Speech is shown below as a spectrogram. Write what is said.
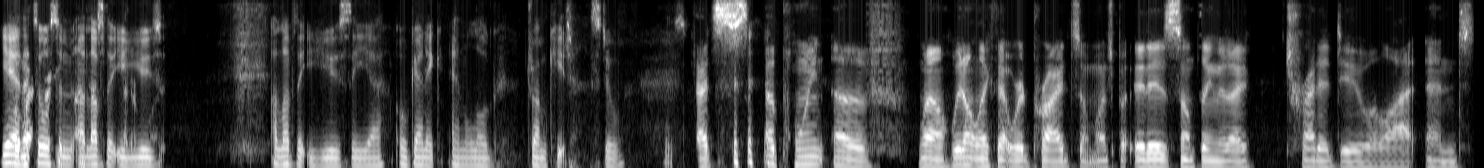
Yeah, that's awesome. I love that you use. I love that you use the uh, organic analog drum kit still. That's a point of well, we don't like that word pride so much, but it is something that I try to do a lot and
